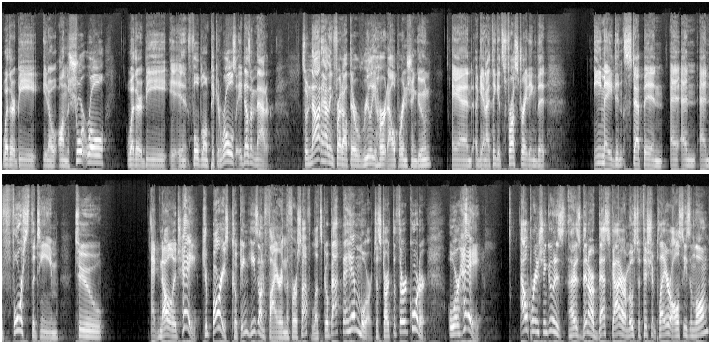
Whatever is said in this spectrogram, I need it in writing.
whether it be you know on the short roll whether it be in full blown pick and rolls it doesn't matter. So not having fred out there really hurt Alperen Sengun and again i think it's frustrating that Ime didn't step in and, and and force the team to acknowledge, hey, Jabari's cooking. He's on fire in the first half. Let's go back to him more to start the third quarter. Or, hey, Alperen Sengun is, has been our best guy, our most efficient player all season long.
